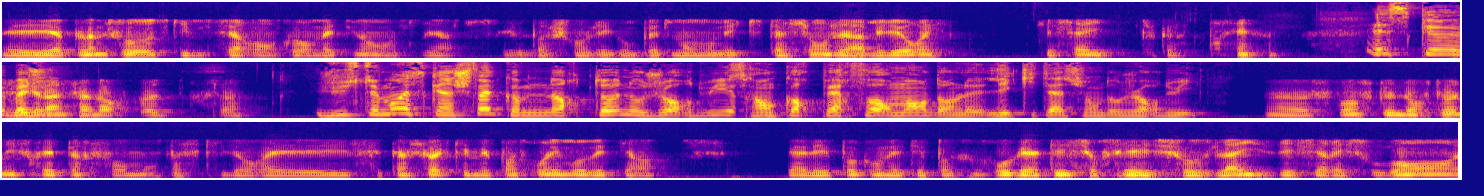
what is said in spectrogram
Et il y a plein de choses qui me servent encore maintenant. Je n'ai pas changé complètement mon équitation, j'ai amélioré. J'essaye, en tout cas. Est-ce que. Bah, grâce à Norton, ça. Justement, est-ce qu'un cheval comme Norton aujourd'hui sera encore performant dans l'équitation d'aujourd'hui? Euh, je pense que Norton il serait performant parce qu'il aurait. C'est un cheval qui aimait pas trop les mauvais terrains. Et à l'époque, on n'était pas trop gâté sur ces choses-là. Il se déférait souvent.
